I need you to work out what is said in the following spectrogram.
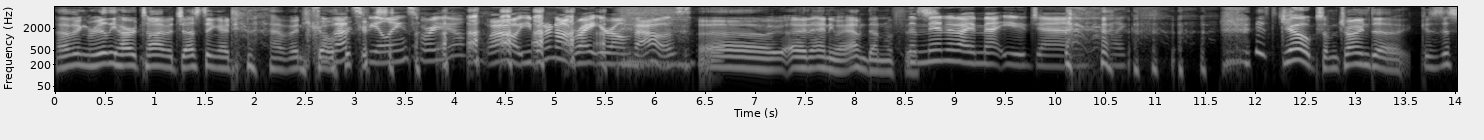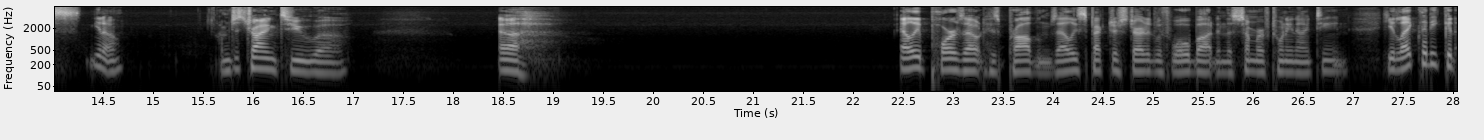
Having really hard time adjusting. I didn't have any So coworkers. that's feelings for you? Wow, you better not write your own vows. Uh, anyway, I'm done with this. The minute I met you, Jen, like it's jokes. I'm trying to, because this, you know, I'm just trying to, uh, uh, Ellie pours out his problems. Ellie Specter started with Woebot in the summer of 2019. He liked that he could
